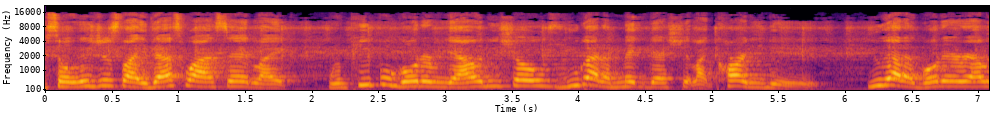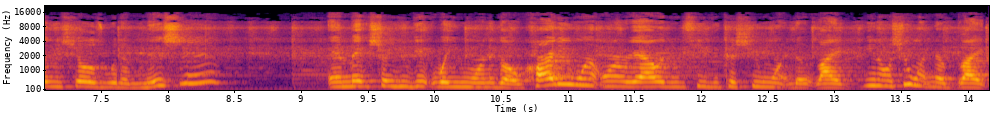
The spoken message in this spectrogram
So it's just like that's why I said like when people go to reality shows, you gotta make that shit like Cardi did. You gotta go to reality shows with a mission and make sure you get where you want to go. Cardi went on reality TV because she wanted to like you know she wanted to like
